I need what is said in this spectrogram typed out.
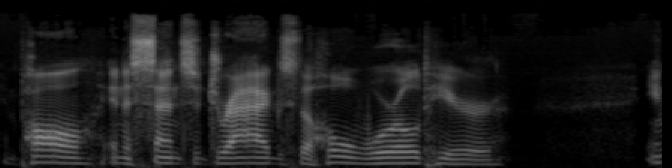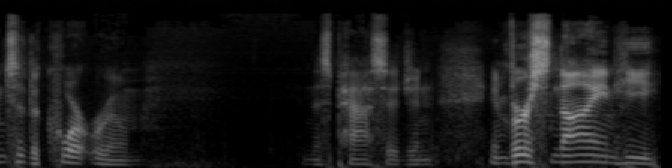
And Paul, in a sense, drags the whole world here into the courtroom in this passage. And in verse 9, he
